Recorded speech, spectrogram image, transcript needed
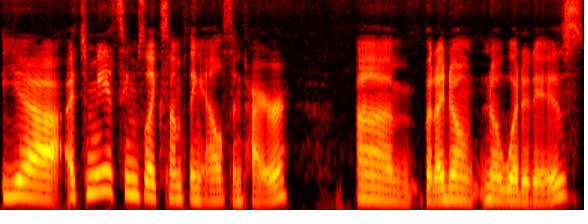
Yeah, I, to me it seems like something else entire, um, but I don't know what it is.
